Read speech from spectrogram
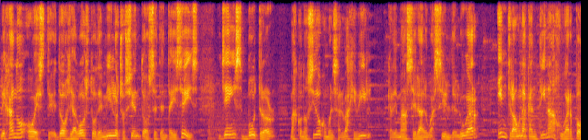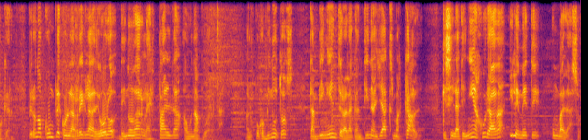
Lejano Oeste, 2 de agosto de 1876. James Butler, más conocido como el Salvaje Bill, que además era alguacil del lugar, entra a una cantina a jugar póker, pero no cumple con la regla de oro de no dar la espalda a una puerta. A los pocos minutos, también entra a la cantina Jax McCall, que se la tenía jurada y le mete un balazo,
